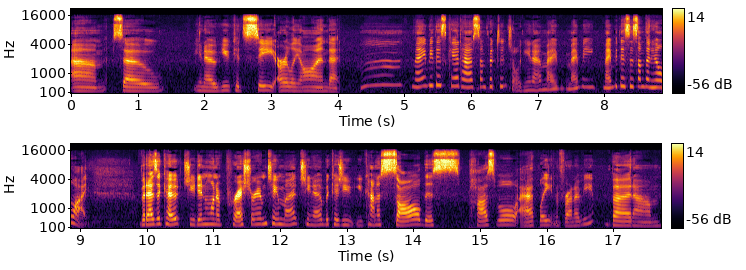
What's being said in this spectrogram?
Um, so, you know, you could see early on that mm, maybe this kid has some potential. You know, maybe maybe maybe this is something he'll like. But as a coach, you didn't want to pressure him too much, you know, because you, you kind of saw this possible athlete in front of you, but um,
